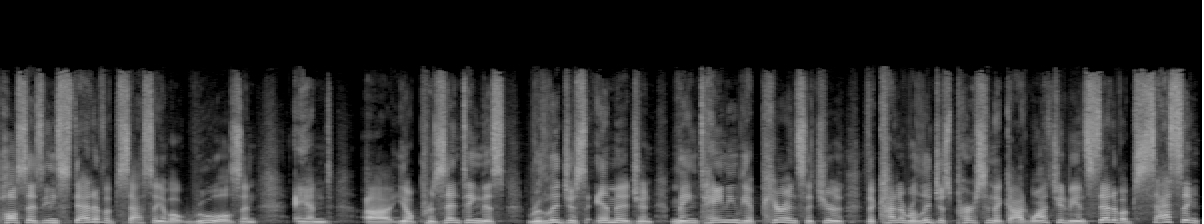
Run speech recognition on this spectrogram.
Paul says instead of obsessing about rules and, and uh, you know, presenting this religious image and maintaining the appearance that you're the kind of religious person that God wants you to be, instead of obsessing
